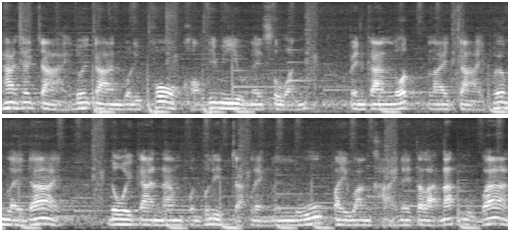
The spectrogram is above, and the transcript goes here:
ค่าใช้จ่ายด้วยการบริโภคของที่มีอยู่ในสวน เป็นการลดรายจ่ายเพิ่มรายได้ โดยการนำผลผลิตจากแหล่งเรียนรู้ไปวางขายในตลาดนัดหมู่บ้าน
